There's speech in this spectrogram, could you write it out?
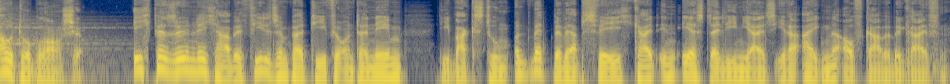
Autobranche. Ich persönlich habe viel Sympathie für Unternehmen, die Wachstum und Wettbewerbsfähigkeit in erster Linie als ihre eigene Aufgabe begreifen.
